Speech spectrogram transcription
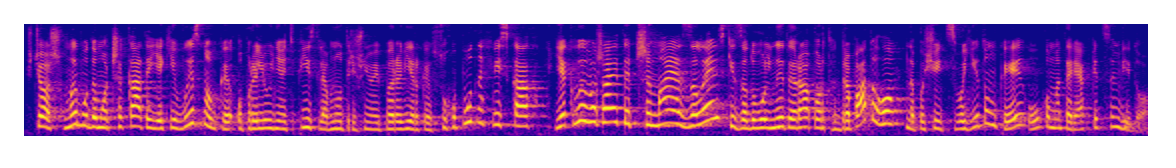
Що ж, ми будемо чекати, які висновки оприлюднять після внутрішньої перевірки в сухопутних військах. Як ви вважаєте, чи має Зеленський задовольнити рапорт Драпатого? Напишіть свої думки у коментарях під цим відео.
